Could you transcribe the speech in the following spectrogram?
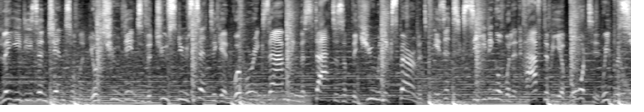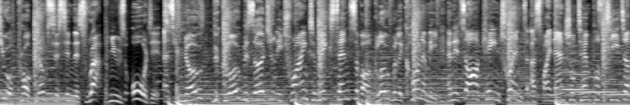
Ladies and gentlemen, you're tuned in to the Juice News set again, where we're examining the status of the human experiment. Is it succeeding or will it have to be aborted? We pursue a prognosis in this rap news audit. As you know, the globe is urgently trying to make sense of our global economy and its arcane trends as financial temples teeter,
